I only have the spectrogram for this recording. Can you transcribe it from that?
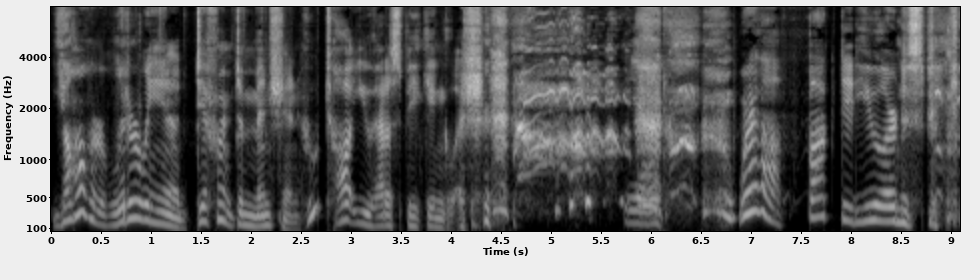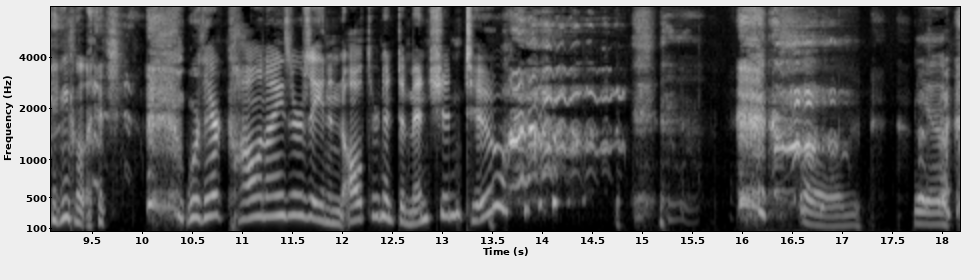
y'all are literally in a different dimension. Who taught you how to speak English? Yeah. Where the fuck did you learn to speak English? Were there colonizers in an alternate dimension too? um, yeah.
